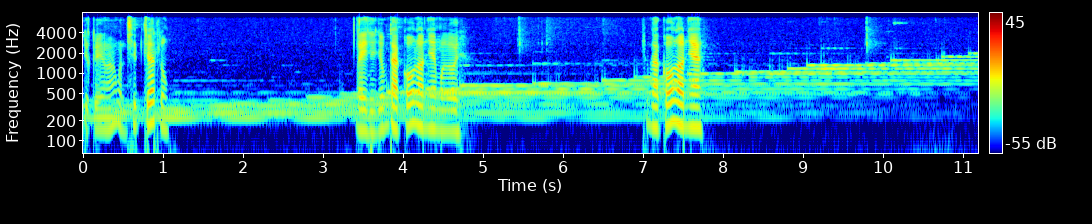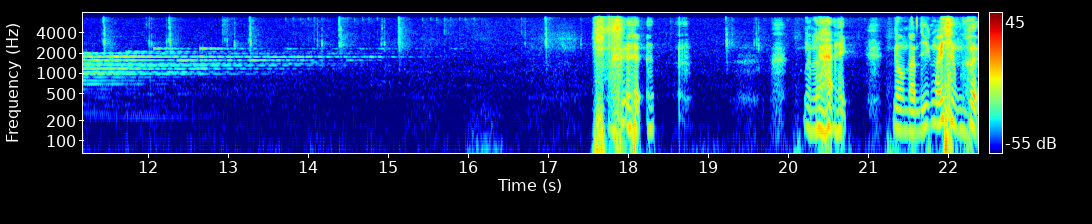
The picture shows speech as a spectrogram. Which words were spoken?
giật cái máu mình ship chết luôn. Đây thì chúng ta cố lên nha mọi người chúng ta cố lên nha. Mình lại Ngông thành giết mấy trăm người.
